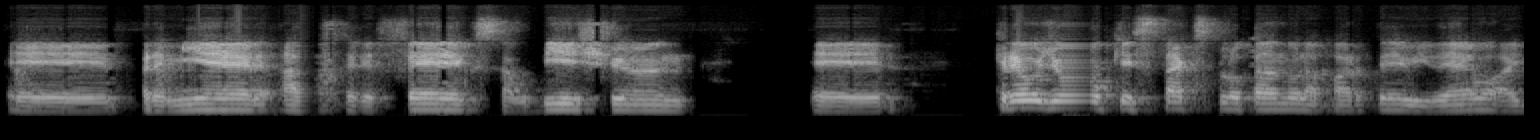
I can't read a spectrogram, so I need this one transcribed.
eh, Premiere, After Effects, Audition. Eh, creo yo que está explotando la parte de video. Hay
